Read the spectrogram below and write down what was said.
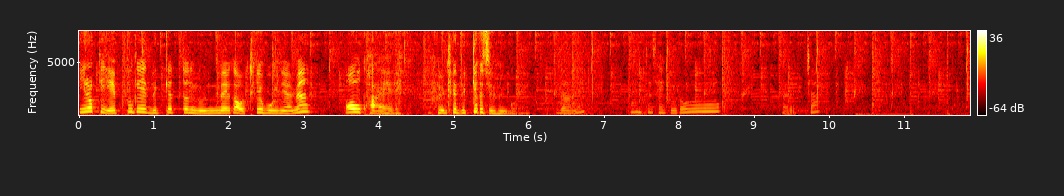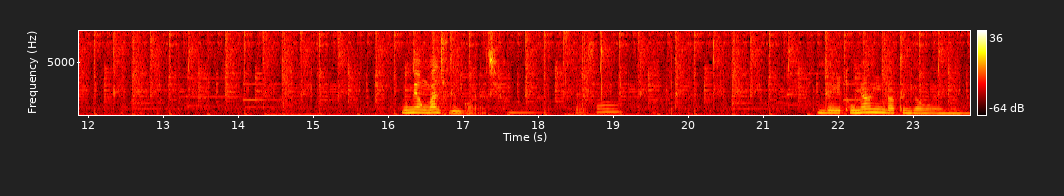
이렇게 예쁘게 느꼈던 눈매가 어떻게 보이냐면 어우 과해. 이렇게 느껴지는 거예요. 그다음에 포인트 색으로 살짝 음영만 주는 거예요 지금. 그래서 근데 동양인 같은 경우에는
